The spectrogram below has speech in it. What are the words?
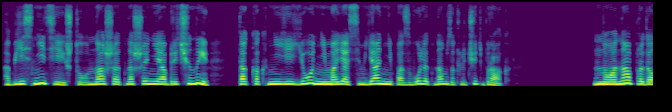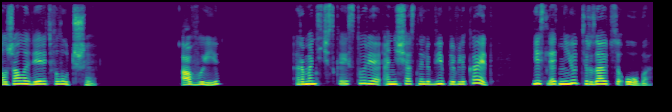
объяснить ей, что наши отношения обречены, так как ни ее, ни моя семья не позволят нам заключить брак. Но она продолжала верить в лучшее. А вы? Романтическая история о несчастной любви привлекает, если от нее терзаются оба.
